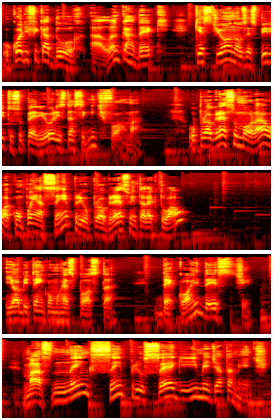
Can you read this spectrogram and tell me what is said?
o codificador Allan Kardec questiona os espíritos superiores da seguinte forma: O progresso moral acompanha sempre o progresso intelectual? E obtém como resposta: decorre deste, mas nem sempre o segue imediatamente.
